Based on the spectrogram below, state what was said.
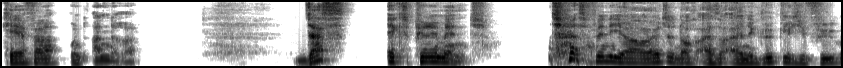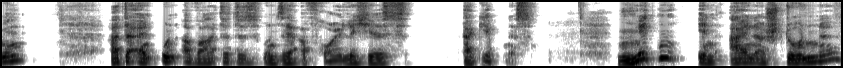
Käfer und andere. Das Experiment, das finde ich ja heute noch also eine glückliche Fügung, hatte ein unerwartetes und sehr erfreuliches Ergebnis. Mitten in einer Stunde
